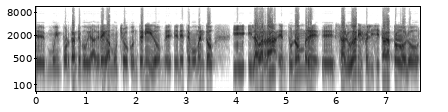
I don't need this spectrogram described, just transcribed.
eh, muy importante porque agrega mucho contenido eh, en este momento. Y, y, la verdad en tu nombre eh, saludar y felicitar a todos los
